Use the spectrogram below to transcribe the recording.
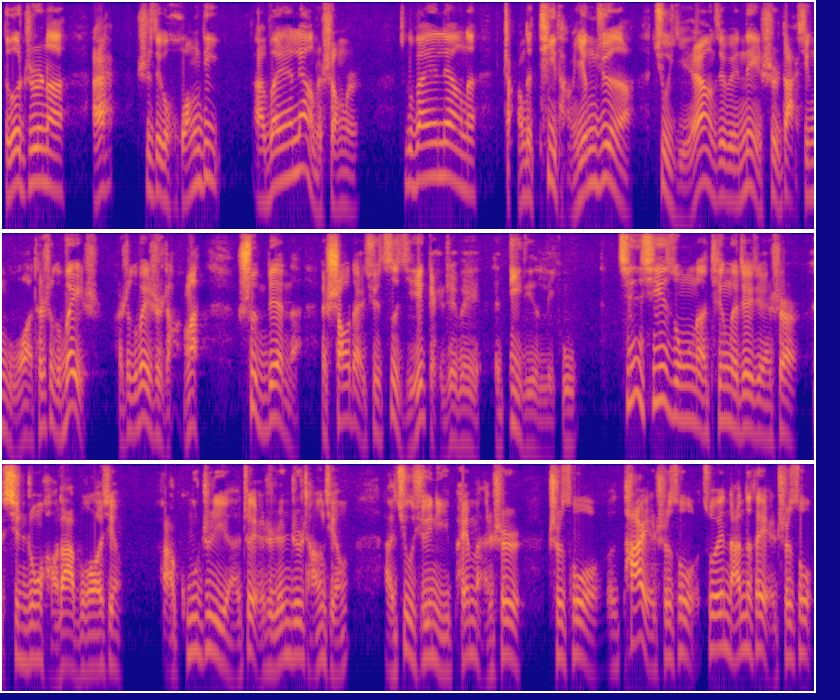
得知呢，哎，是这个皇帝啊完颜亮的生日。这个完颜亮呢，长得倜傥英俊啊，就也让这位内侍大兴国，他是个卫士，还是个卫士长啊，顺便呢捎带去自己给这位弟弟的礼物。金熙宗呢，听了这件事儿，心中好大不高兴啊，估计啊，这也是人之常情啊，就许你裴满是吃醋，他也吃醋，作为男的他也吃醋。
